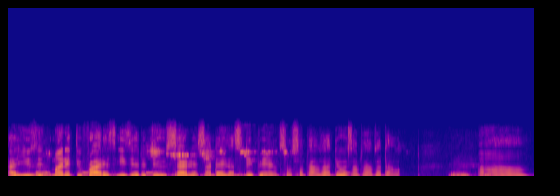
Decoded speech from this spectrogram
I usually Monday through Friday is easier to do. Saturday and Sundays I sleep in, so sometimes I do it, sometimes I don't. Um,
